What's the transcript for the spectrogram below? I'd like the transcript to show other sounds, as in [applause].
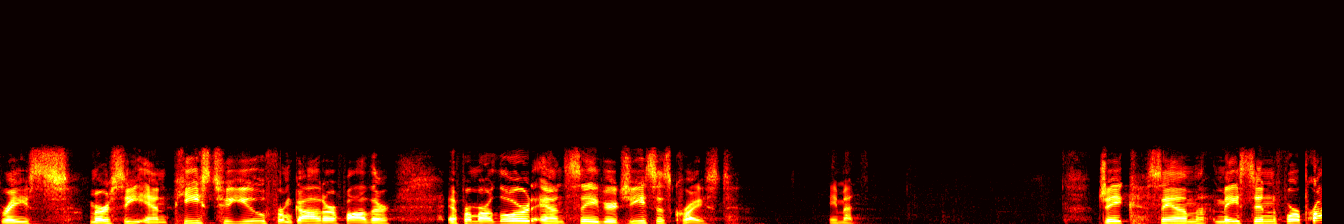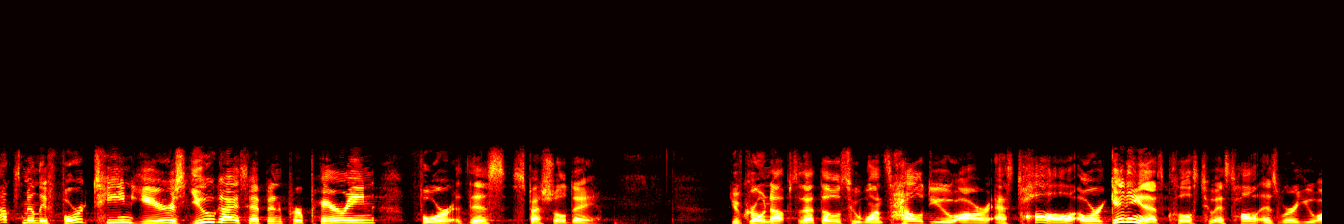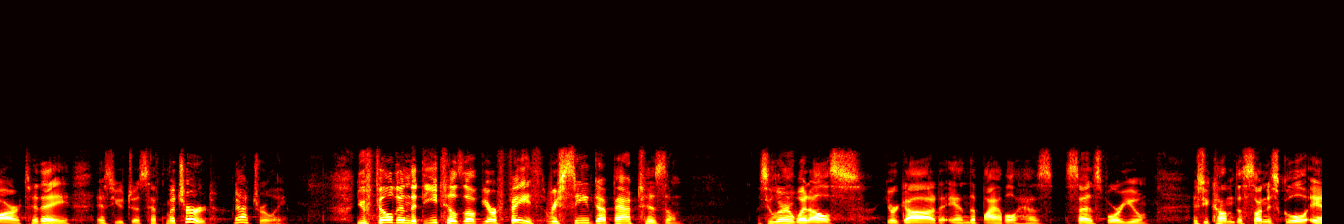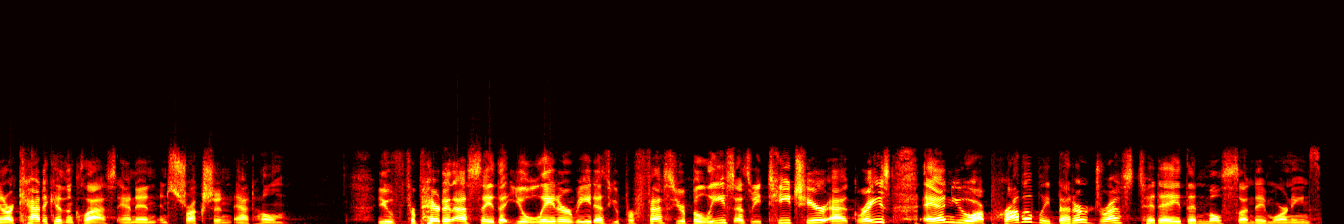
grace, mercy, and peace to you from God our Father and from our Lord and Savior Jesus Christ. Amen. Jake, Sam, Mason, for approximately 14 years, you guys have been preparing for this special day. You've grown up so that those who once held you are as tall or getting as close to as tall as where you are today as you just have matured naturally. You filled in the details of your faith received at baptism as you learn what else your God and the Bible has says for you as you come to Sunday school in our catechism class and in instruction at home. You've prepared an essay that you'll later read as you profess your beliefs as we teach here at Grace, and you are probably better dressed today than most Sunday mornings.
